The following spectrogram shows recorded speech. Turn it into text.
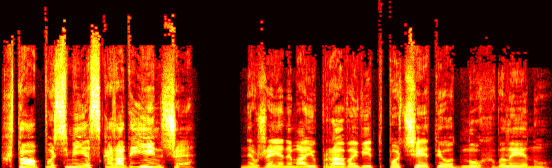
Хто посміє сказати інше? Невже я не маю права відпочити одну хвилину?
